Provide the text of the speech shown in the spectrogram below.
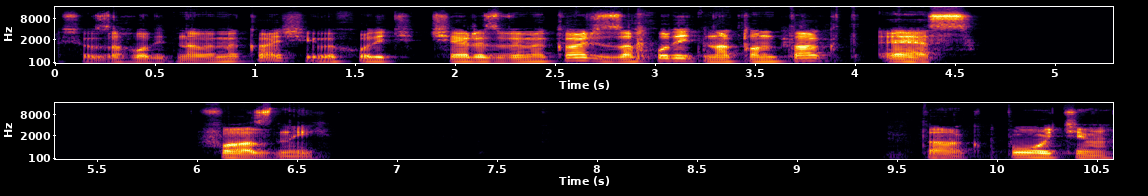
Ось заходить на вимикач і виходить через вимикач, заходить на контакт S. Фазний. Так, потім.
